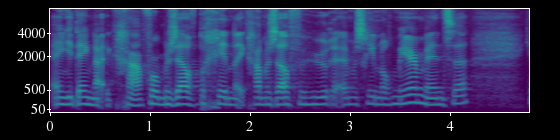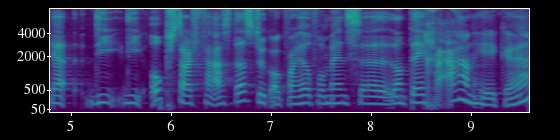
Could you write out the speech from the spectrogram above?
En je denkt, nou, ik ga voor mezelf beginnen, ik ga mezelf verhuren en misschien nog meer mensen. Ja, die, die opstartfase, dat is natuurlijk ook waar heel veel mensen dan tegenaan hikken. Hè?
